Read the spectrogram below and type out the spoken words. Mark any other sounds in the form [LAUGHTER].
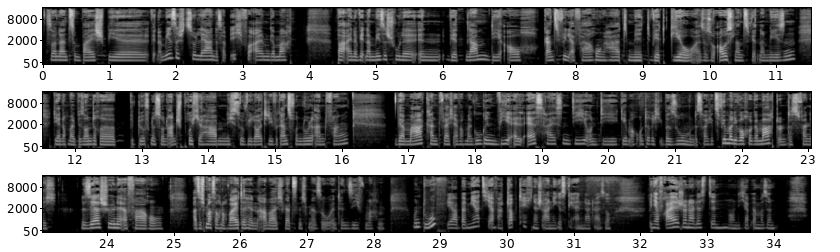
sondern zum Beispiel Vietnamesisch zu lernen. Das habe ich vor allem gemacht bei einer Vietnamesischschule in Vietnam, die auch ganz viel Erfahrung hat mit Viet Gio, also so Auslandsvietnamesen, die ja nochmal besondere Bedürfnisse und Ansprüche haben, nicht so wie Leute, die ganz von Null anfangen. Wer mag, kann vielleicht einfach mal googeln, VLS heißen die und die geben auch Unterricht über Zoom und das habe ich jetzt viermal die Woche gemacht und das fand ich eine sehr schöne Erfahrung. Also ich mache es auch noch weiterhin, aber ich werde es nicht mehr so intensiv machen. Und du? Ja, bei mir hat sich einfach jobtechnisch einiges geändert. Also bin ja freie Journalistin und ich habe immer so ein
